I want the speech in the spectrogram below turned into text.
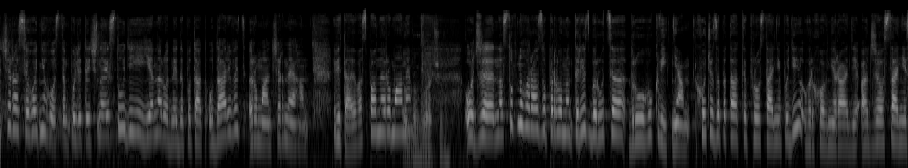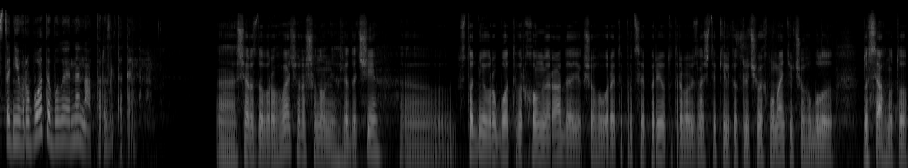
вечора. Сьогодні гостем політичної студії є народний депутат Ударівець Роман Чернега. Вітаю вас, пане Романе. Доброго вечора. Отже, наступного разу парламентарі зберуться 2 квітня. Хочу запитати про останні події у Верховній Раді, адже останні 100 днів роботи були не надто результативними. Е, Ще раз доброго вечора, шановні глядачі. Е, 100 днів роботи Верховної Ради. Якщо говорити про цей період, то треба відзначити кілька ключових моментів, чого було досягнуто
